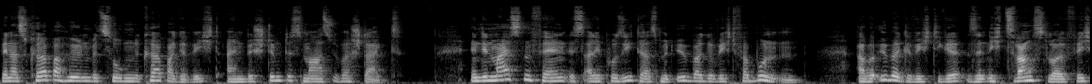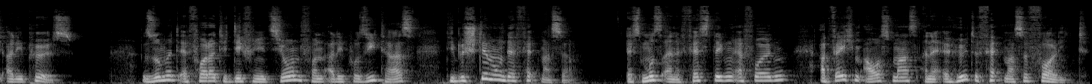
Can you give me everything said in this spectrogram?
wenn das körperhöhlenbezogene Körpergewicht ein bestimmtes Maß übersteigt. In den meisten Fällen ist Adipositas mit Übergewicht verbunden, aber Übergewichtige sind nicht zwangsläufig adipös. Somit erfordert die Definition von Adipositas die Bestimmung der Fettmasse es muss eine Festlegung erfolgen, ab welchem Ausmaß eine erhöhte Fettmasse vorliegt.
